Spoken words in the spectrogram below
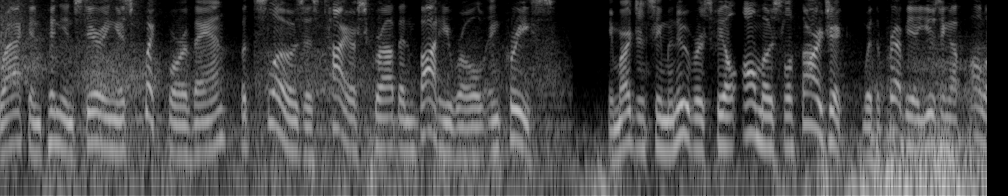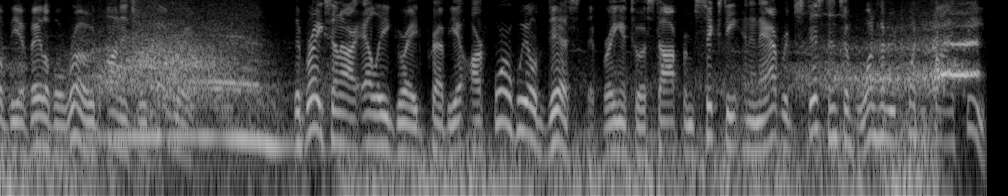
rack and pinion steering is quick for a van, but slows as tire scrub and body roll increase. Emergency maneuvers feel almost lethargic, with the Previa using up all of the available road on its recovery. The brakes on our LE grade Previa are four-wheel discs that bring it to a stop from 60 and an average distance of 125 feet.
